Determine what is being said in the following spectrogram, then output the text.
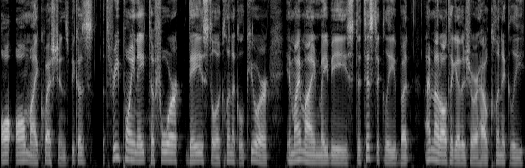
all, all my questions because 3.8 to 4 days till a clinical cure, in my mind, may be statistically, but I'm not altogether sure how clinically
